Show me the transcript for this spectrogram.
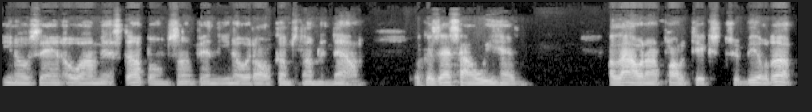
you know, saying, oh, I messed up on something, you know, it all comes tumbling down because that's how we have allowed our politics to build up.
